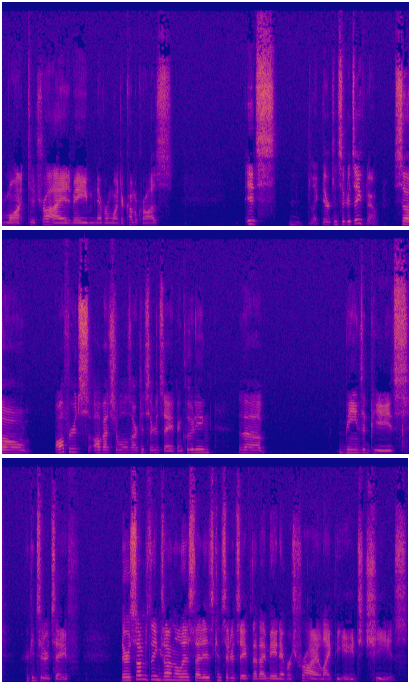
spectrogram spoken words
want to try, may never want to come across. It's like they're considered safe now. So all fruits, all vegetables are considered safe, including the beans and peas are considered safe. There are some things on the list that is considered safe that I may never try, like the aged cheese.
